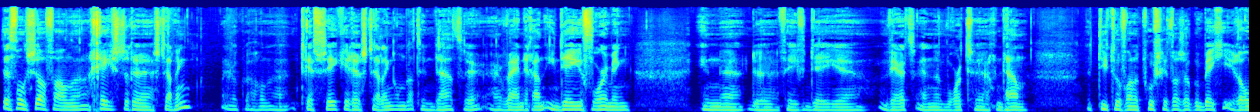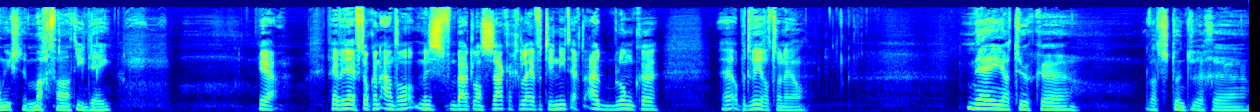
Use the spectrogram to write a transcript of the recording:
Dat vond ik zelf al een geestige stelling. En ook wel een trefzekere stelling, omdat inderdaad er weinig aan ideeënvorming in uh, de VVD uh, werd en wordt uh, gedaan. De titel van het proefschrift was ook een beetje ironisch, de macht van het idee. Ja, VVD heeft ook een aantal ministers van Buitenlandse Zaken geleverd die niet echt uitblonken op het wereldtoneel. Nee, natuurlijk wat stuntelige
